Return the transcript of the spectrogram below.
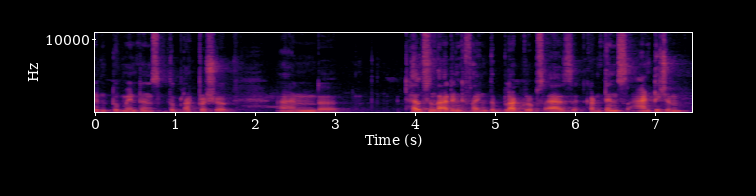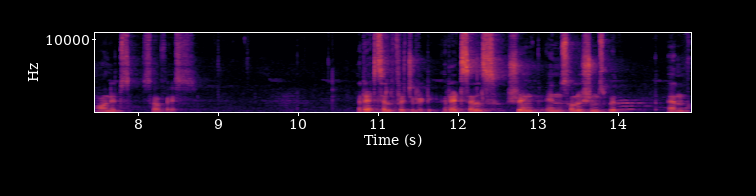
into maintenance of the blood pressure. And uh, helps in the identifying the blood groups as it contains antigen on its surface. Red cell fragility. Red cells shrink in solutions with an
